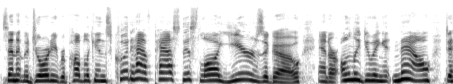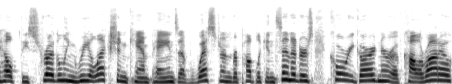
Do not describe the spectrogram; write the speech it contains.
Senate Majority Republicans could have passed this law years ago and are only doing it now to help the struggling reelection campaigns of Western Republican Senators Cory Gardner of Colorado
